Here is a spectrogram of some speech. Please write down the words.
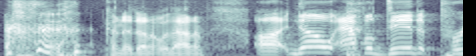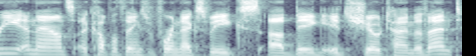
Couldn't have done it without him. Uh, no, Apple did pre-announce a couple things before next week's uh, big It's Showtime event.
